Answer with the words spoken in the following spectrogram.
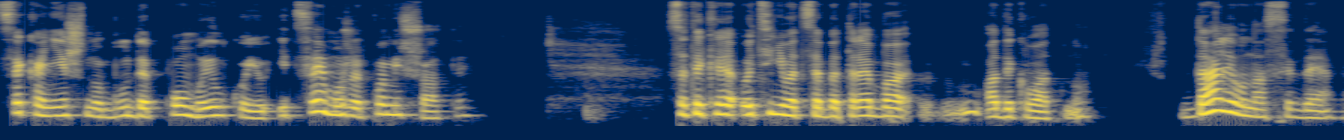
Це, звісно, буде помилкою, і це може помішати. Все-таки оцінювати себе треба адекватно. Далі у нас іде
